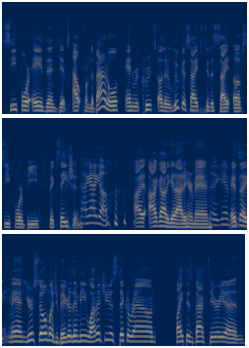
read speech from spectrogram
C4A then dips out from the battle and recruits other leukocytes to the site of C4B fixation. I gotta go. I, I gotta get out of here, man. I can't be It's like, right man, you're so much bigger than me. Why don't you just stick around, fight this bacteria, and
